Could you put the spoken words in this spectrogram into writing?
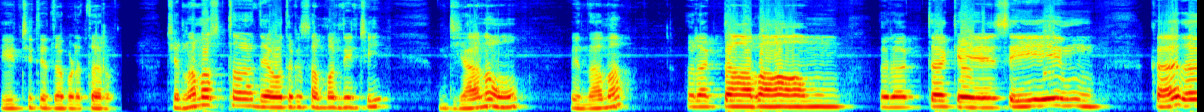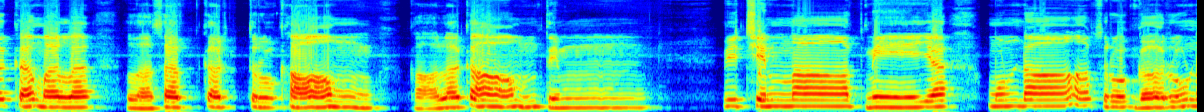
తీర్చిదిద్దబడతారు. చిన్నమస్త దేవతకు సంబంధించి ధ్యానం విందామా? రక్తాభాం రక్తకేశీం కరకమల లసత్కర్తృకాం కాళకాంతిం విచ్ఛిన్నాత్మీయ ముండాశ్రుగరుణ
